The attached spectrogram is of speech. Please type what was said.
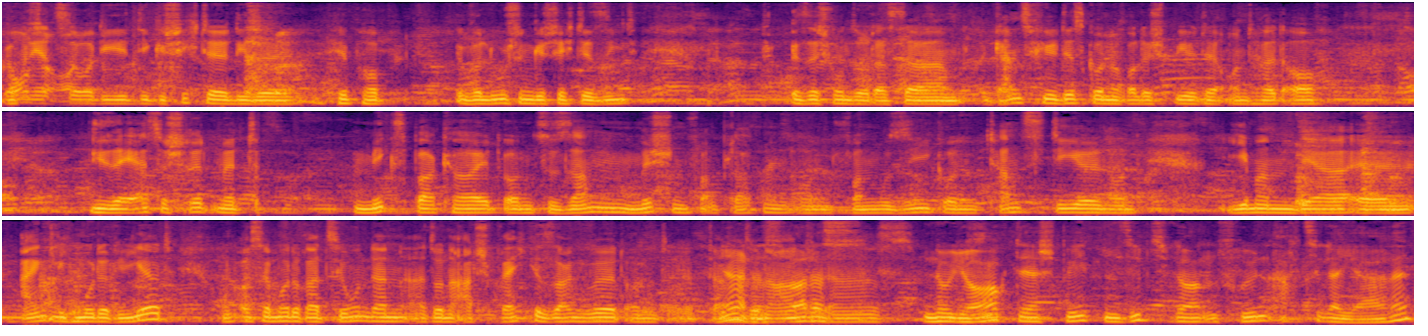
wenn man jetzt so die, die Geschichte, diese Hip-Hop-Evolution-Geschichte sieht, ist es schon so, dass da ganz viel Disco eine Rolle spielte und halt auch dieser erste Schritt mit Mixbarkeit und Zusammenmischen von Platten und von Musik und Tanzstilen und jemandem, der äh, eigentlich moderiert und aus der Moderation dann so eine Art Sprechgesang wird und äh, dann Ja, so das eine war Art das äh, New York der späten 70er und frühen 80er Jahre.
